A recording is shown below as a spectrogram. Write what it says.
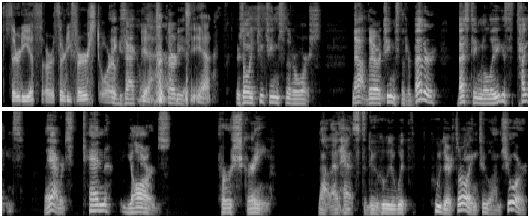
30th or 31st or exactly yeah 30th. yeah. There's only two teams that are worse. Now there are teams that are better. Best team in the league is the Titans. They average 10 yards per screen. Now that has to do who with who they're throwing to, I'm sure,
